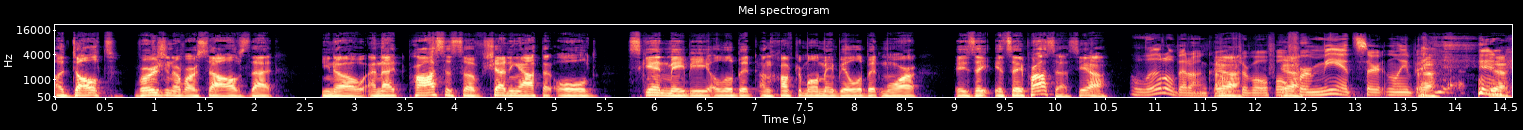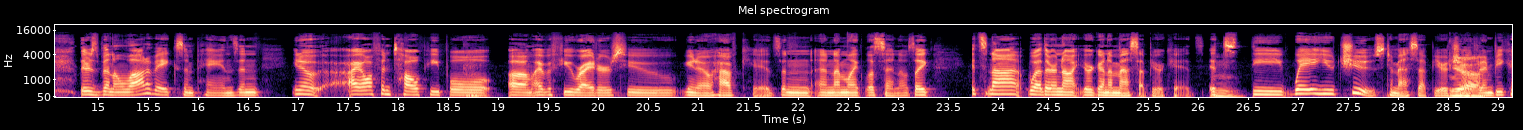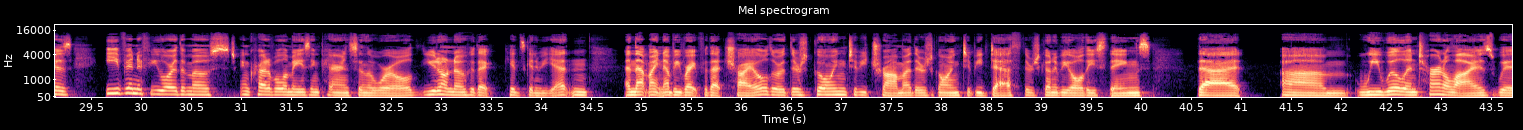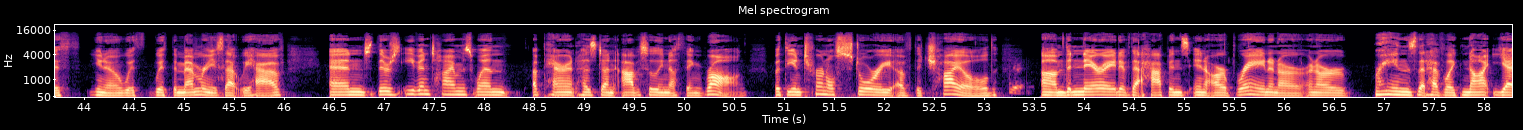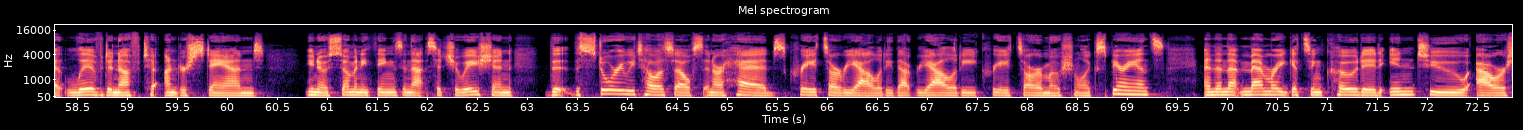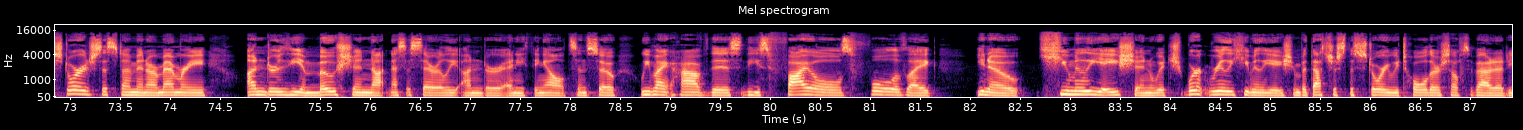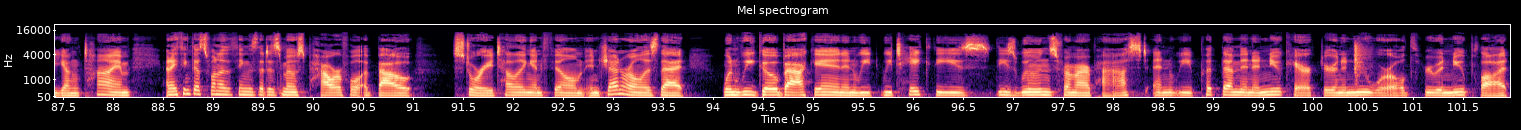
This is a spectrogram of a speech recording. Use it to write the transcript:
adult version of ourselves that, you know, and that process of shedding out that old skin may be a little bit uncomfortable, maybe a little bit more is a it's a process, yeah. A little bit uncomfortable. Yeah, Well, yeah. for me, it's certainly been. Yeah. There's been a lot of aches and pains, and you know, I often tell people. Um, I have a few writers who you know have kids, and and I'm like, listen, I was like, it's not whether or not you're going to mess up your kids. It's the way you choose to mess up your Mm. Yeah. children. Because even if you are the most incredible, amazing parents in the world, you don't know who that kid's going to be yet, and and that might not be right for that child. Or there's going to be trauma. There's going to be death. There's going to be all these things that um, we will internalize with you know with with the memories that we have and there's even times when a parent has done absolutely nothing wrong but the internal story of the child um, the narrative that happens in our brain and our and our brains that have like not yet lived enough to understand you know so many things in that situation the the story we tell ourselves in our heads creates our reality. That reality creates our emotional experience. And then that memory gets encoded into our storage system in our memory under the emotion not necessarily under anything else. And so we might have this these files full of like you know humiliation which weren't really humiliation but that's just the story we told ourselves about at a young time. And i think that's one of the things that is most powerful about storytelling and film in general is that when we go back in and we we take these these wounds from our past and we put them in a new character in a new world through a new plot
